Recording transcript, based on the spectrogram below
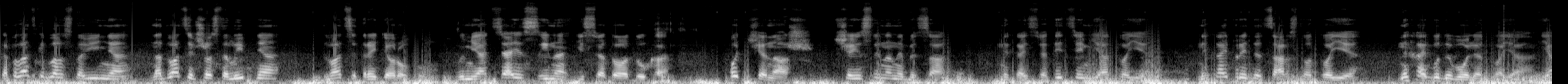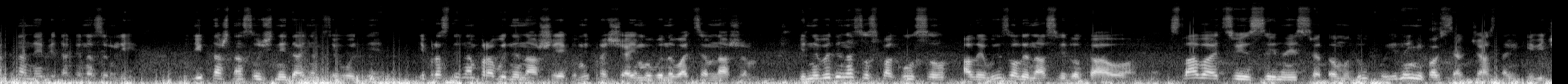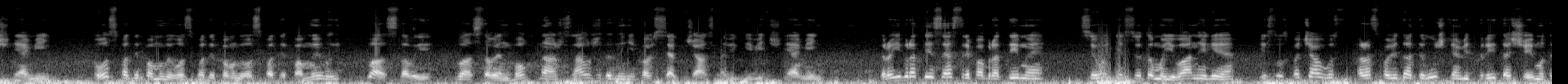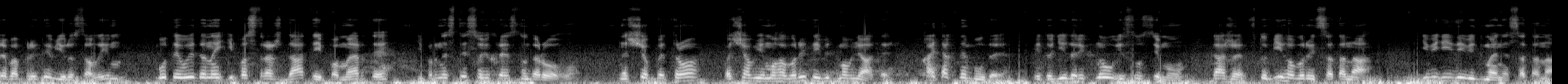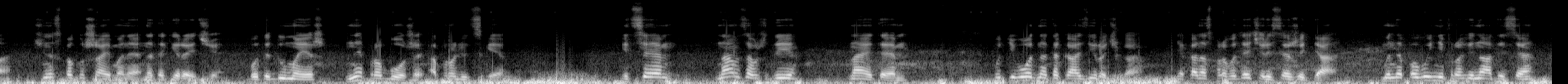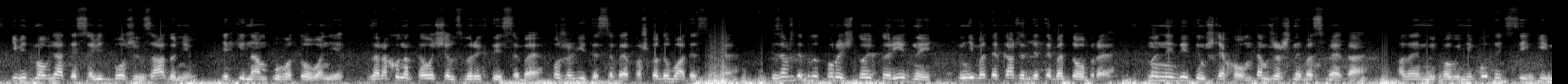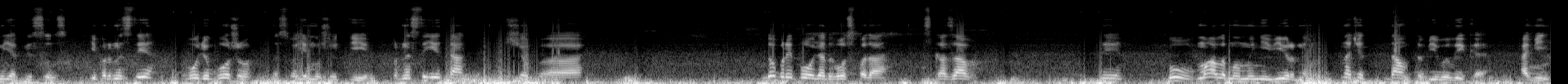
Капеланське благословіння на 26 липня 23 року в ім'я Отця і Сина і Святого Духа. Отче наш, що єси на небесах, нехай святиться ім'я Твоє, нехай прийде царство Твоє, нехай буде воля Твоя, як на небі, так і на землі. Хліб наш насущний дай нам сьогодні, і прости нам провини наші, як ми прощаємо винуватцям нашим. І не веди нас у спокусу, але визволи нас від лукавого. Слава Отцю і Сину і Святому Духу, і нині повсякчас на віки вічні. Амінь. Господи, помили, Господи, помили, Господи, помилуй, благослови, благословен Бог наш завжди нині повсякчас на віки вічні. Амінь. Дорогі брати, сестри, побратими, сьогодні в Святому Євангелії Ісус почав розповідати учням відкрито, що йому треба прийти в Єрусалим, бути виданий і постраждати, і померти, і пронести свою хресну дорогу. На що Петро почав йому говорити і відмовляти. Хай так не буде. І тоді дорікнув Ісус йому, каже: В тобі говорить сатана, і відійди від мене, сатана, чи не спокушай мене на такі речі, бо ти думаєш не про Боже, а про людське. І це нам завжди, знаєте, путіводна така зірочка, яка нас проведе через це життя. Ми не повинні прогинатися і відмовлятися від Божих задумів, які нам уготовані, за рахунок того, щоб зберегти себе, пожаліти себе, пошкодувати себе. І завжди буде поруч той, хто рідний, ну ніби те каже для тебе добре. Ну не йди тим шляхом, там же ж небезпека. Але ми повинні бути стійкими, як Ісус, і пронести волю Божу на своєму житті, пронести її так, щоб е, добрий погляд Господа сказав: ти був малому мені вірним, значить дам тобі велике. Амінь.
